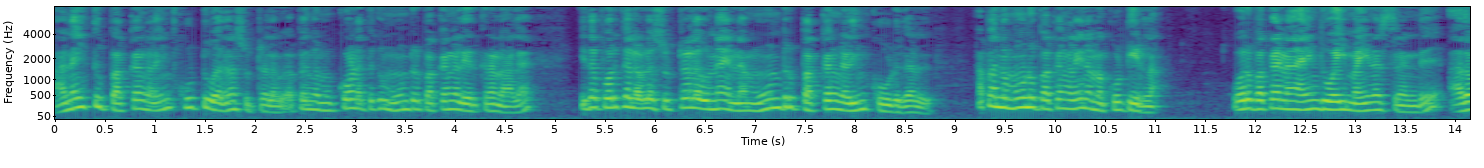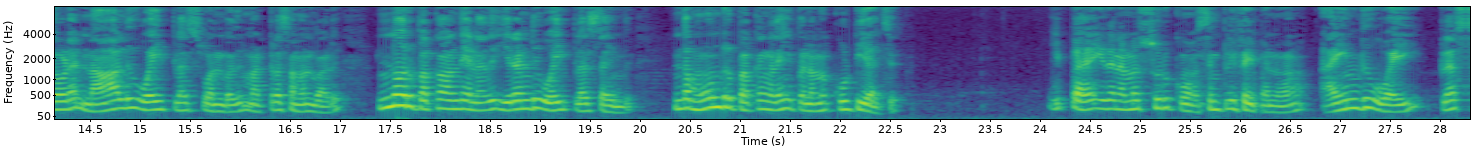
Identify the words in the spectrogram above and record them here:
அனைத்து பக்கங்களையும் கூட்டுவதுதான் சுற்றளவு. அப்போ இங்கே முக்கோணத்துக்கு மூன்று பக்கங்கள் இருக்கிறனால இதை பொறுத்தளவில் சுற்றளவுன்னா என்ன? மூன்று பக்கங்களின் கூடுதல். அப்போ அந்த மூணு பக்கங்களையும் நம்ம கூட்டிடலாம். ஒரு பக்கம் என்ன? ஐந்து ஒய் மைனஸ் ரெண்டு. அதோட நாலு ஒய் பிளஸ் ஒன்பது மற்ற சமன்பாடு. இன்னொரு பக்கம் வந்து என்னது? இரண்டு ஒய் பிளஸ் ஐந்து. இந்த மூன்று பக்கங்களையும் இப்போ நம்ம கூட்டியாச்சு. இப்போ இதை நம்ம சுருக்குவோம் சிம்பிளிஃபை பண்ணுவோம். ஐந்து ஒய் பிளஸ்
